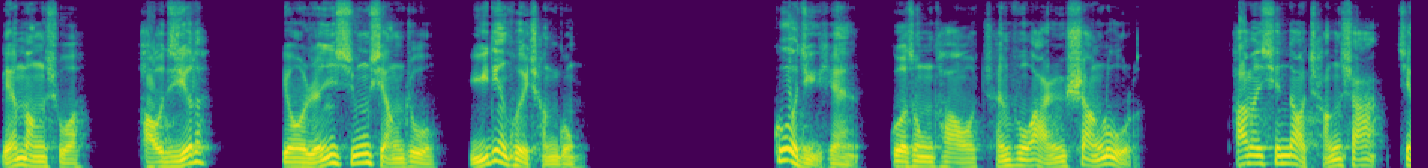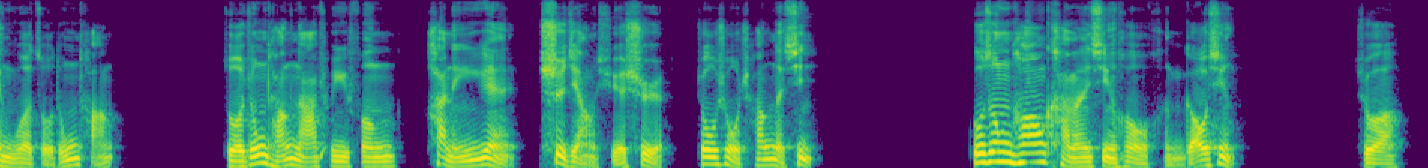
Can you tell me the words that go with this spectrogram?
连忙说：“好极了，有仁兄相助，一定会成功。”过几天，郭松涛、陈福二人上路了。他们先到长沙见过左宗棠，左宗棠拿出一封翰林院侍讲学士周寿昌的信。郭松涛看完信后很高兴，说：“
